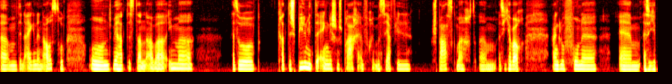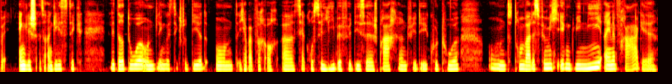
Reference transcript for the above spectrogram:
ähm, den eigenen Ausdruck. Und mir hat es dann aber immer, also gerade das Spiel mit der englischen Sprache einfach immer sehr viel Spaß gemacht. Ähm, also ich habe auch anglophone, ähm, also ich habe Englisch, also Anglistik, Literatur und Linguistik studiert und ich habe einfach auch eine sehr große Liebe für diese Sprache und für die Kultur. Und darum war das für mich irgendwie nie eine Frage,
